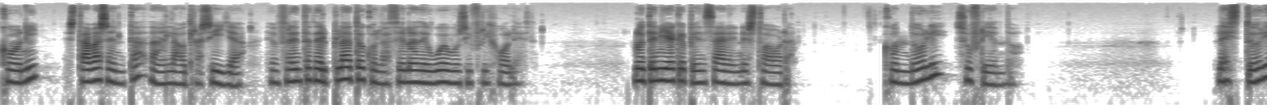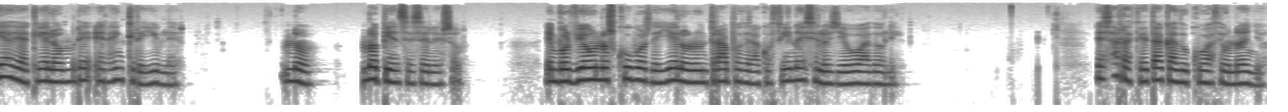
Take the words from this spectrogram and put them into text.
Connie estaba sentada en la otra silla, enfrente del plato con la cena de huevos y frijoles. No tenía que pensar en esto ahora. Con Dolly sufriendo. La historia de aquel hombre era increíble. No, no pienses en eso. Envolvió unos cubos de hielo en un trapo de la cocina y se los llevó a Dolly. Esa receta caducó hace un año.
